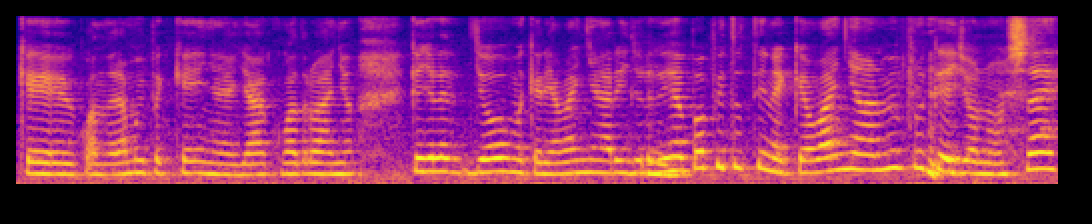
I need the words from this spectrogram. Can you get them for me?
que cuando era muy pequeña, ya cuatro años, que yo, le, yo me quería bañar y yo le dije, mm. papi, tú tienes que bañarme porque yo no sé.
